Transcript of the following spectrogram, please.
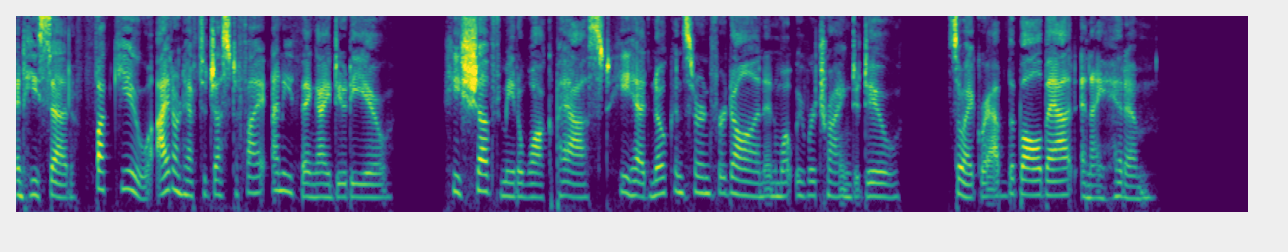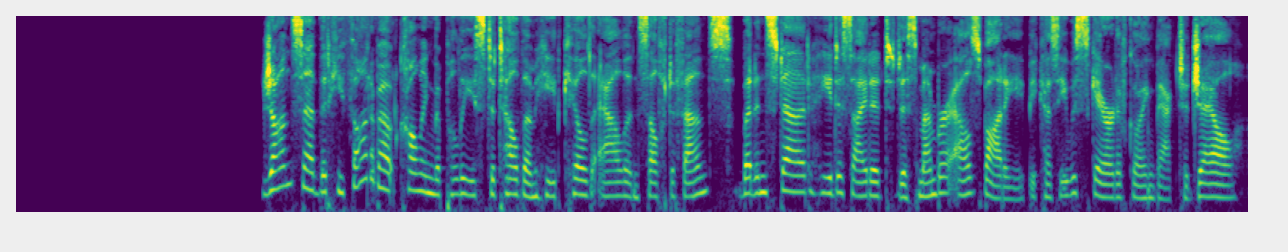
And he said, Fuck you. I don't have to justify anything I do to you. He shoved me to walk past. He had no concern for Dawn and what we were trying to do so I grabbed the ball bat and I hit him. John said that he thought about calling the police to tell them he'd killed Al in self defense, but instead he decided to dismember Al's body because he was scared of going back to jail.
